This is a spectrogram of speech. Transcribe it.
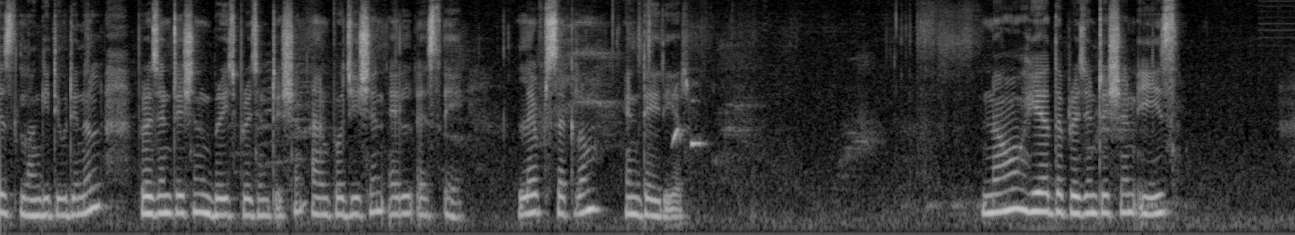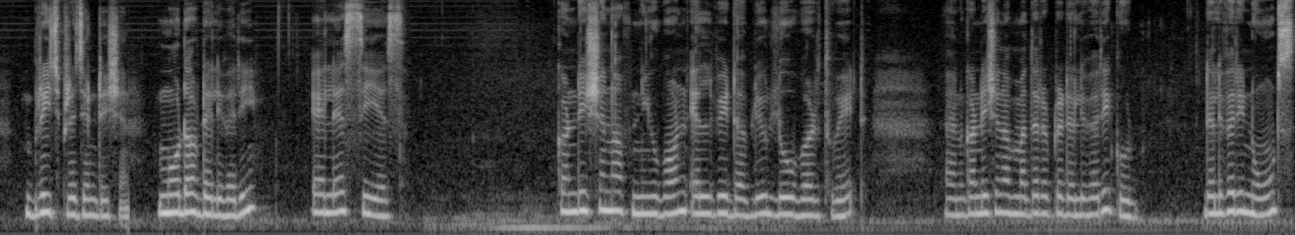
is longitudinal presentation breech presentation and position lsa left sacrum anterior now here the presentation is breech presentation mode of delivery lscs condition of newborn lbw low birth weight and condition of mother after delivery good. Delivery notes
